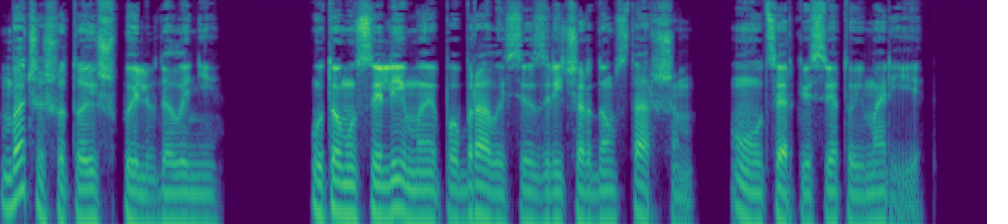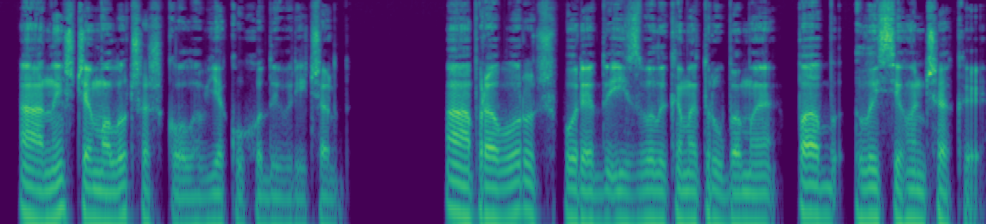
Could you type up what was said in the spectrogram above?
Бачиш отой шпиль вдалині? У тому селі ми побралися з Річардом старшим у церкві Святої Марії, а нижче молодша школа, в яку ходив Річард. А праворуч, поряд із великими трубами, паб лисі гончаки,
